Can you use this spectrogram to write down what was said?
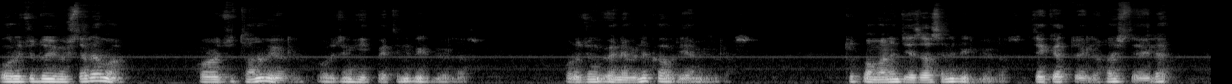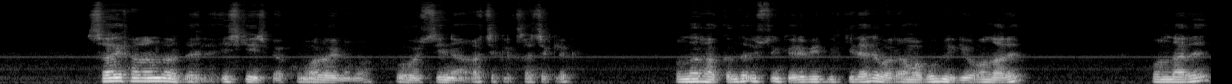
Orucu duymuşlar ama orucu tanımıyorlar. Orucun hikmetini bilmiyorlar. Orucun önemini kavrayamıyorlar. Tutmamanın cezasını bilmiyorlar. Zekat da öyle, hac da öyle. Sair haramlar da öyle. İçki içmek, kumar oynamak, fuhuş, zina, açıklık, saçıklık. Bunlar hakkında üstün körü bir bilgileri var ama bu bilgi onları onları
